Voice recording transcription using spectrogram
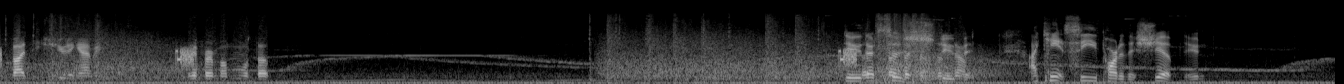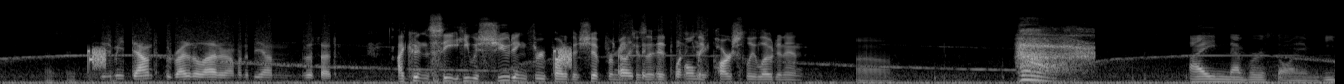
Advise he's shooting at me. Wait for him, I'm almost up. Dude, that's so That's- that's- that's stupid. I can't see part of the ship, dude. That's interesting. He's me down to the right of the ladder. I'm gonna be on this side. I couldn't see. He was shooting through part of the ship for me because it had only partially loaded in. Uh, yeah, I never saw him. He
